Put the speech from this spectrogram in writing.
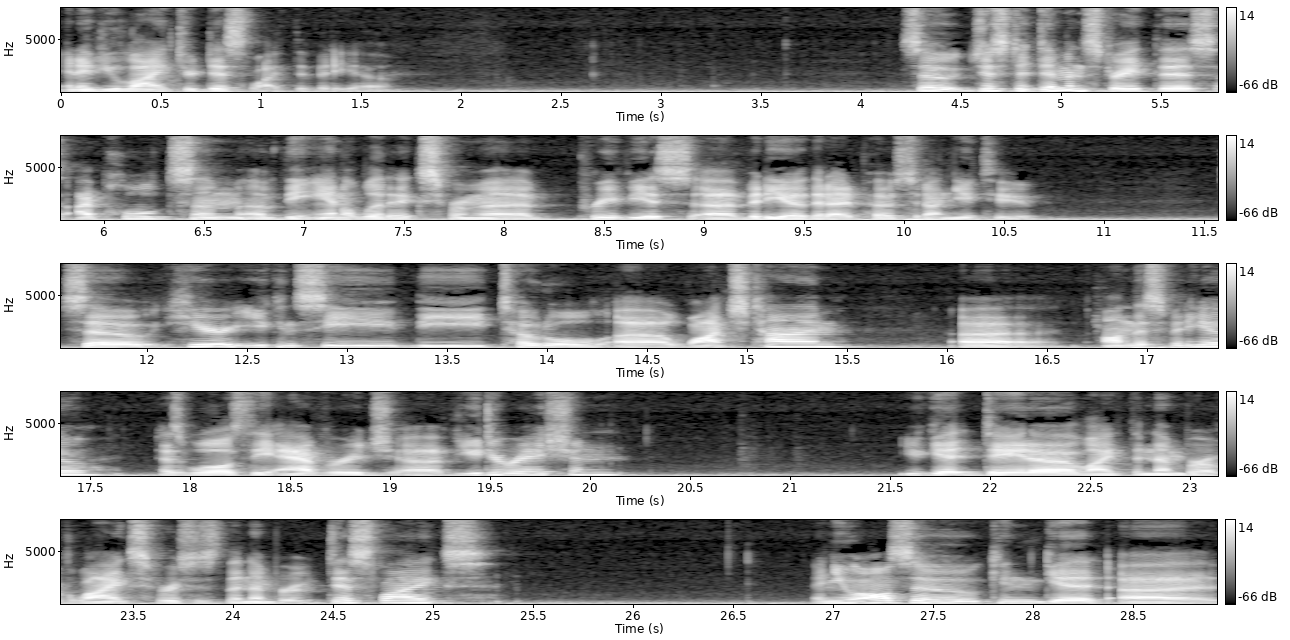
and if you liked or disliked the video. So just to demonstrate this, I pulled some of the analytics from a previous uh, video that I posted on YouTube. So here you can see the total uh, watch time uh, on this video, as well as the average uh, view duration. You get data like the number of likes versus the number of dislikes. And you also can get uh,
